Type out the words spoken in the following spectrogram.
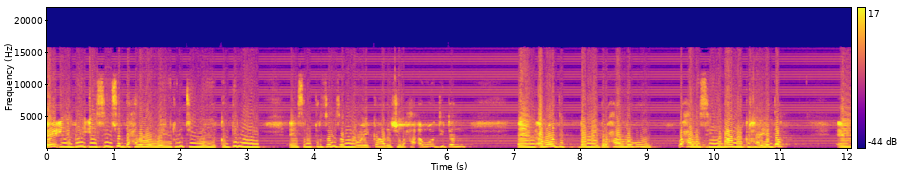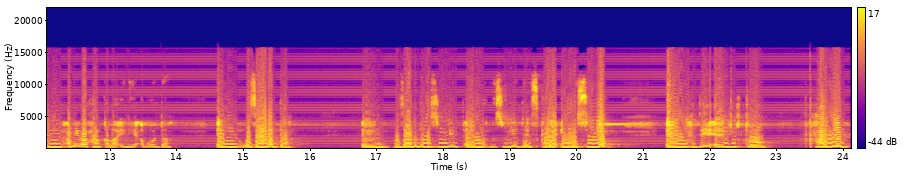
a iyo b e c saddexdaba way runtii way qaldan yihiin ee senator zamzamna way ka hadashay. Waxaa awoodii dhan awoodii dhaneed waxaa lagu waxaa la siiyey maamulka hay'adda. Aniga waxaan qabaa inay awoodda wasaaradda wasaaradda mas'uuliyadda iskale in la siiyo. Haddii ay jirto hay'ad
